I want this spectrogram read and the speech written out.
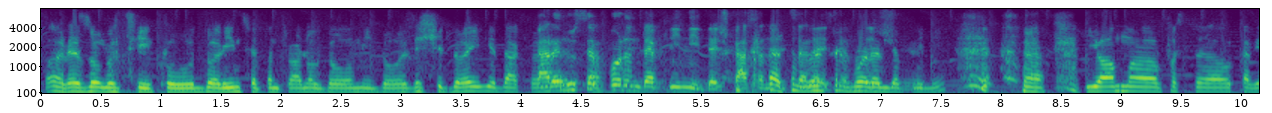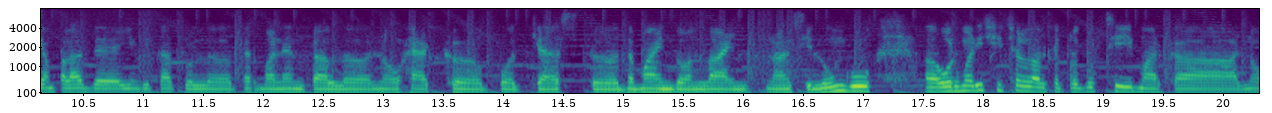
rezoluții cu dorințe pentru anul 2022. Dacă care nu se vor îndeplini, deci ca să ne înțelegem. nu se vor deci... îndeplini. Eu am uh, fost uh, Octavian Palade, invitatul uh, permanent al No Hack podcast The Mind Online, Nancy Lungu. Urmăriți și celelalte producții, marca No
